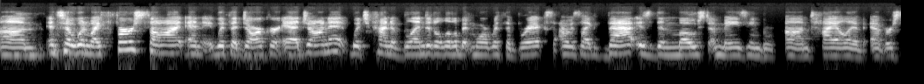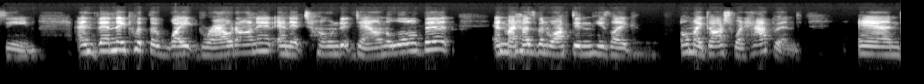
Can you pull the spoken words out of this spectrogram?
um, and so when I first saw it and with a darker edge on it, which kind of blended a little bit more with the bricks, I was like, that is the most amazing um, tile I've ever seen. And then they put the white grout on it and it toned it down a little bit. And my husband walked in and he's like, oh my gosh, what happened? And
